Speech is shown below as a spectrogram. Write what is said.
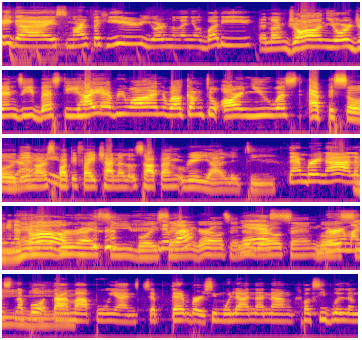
Hey guys, Martha here, your millennial buddy. And I'm John, your Gen Z bestie. Hi everyone! Welcome to our newest episode in our Right. Spotify channel, Usapang Reality. September na, alam niyo na to. Whenever I see boys Diba? and girls and Yes. girls and boys Burr months na po, me. tama po yan. September, simula na ng pagsibol ng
